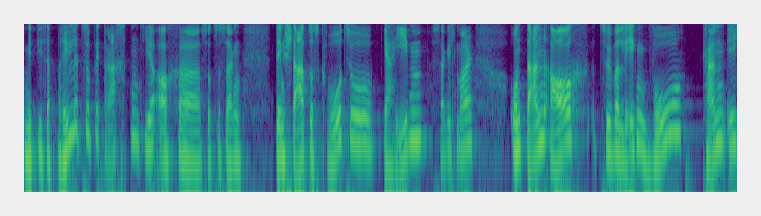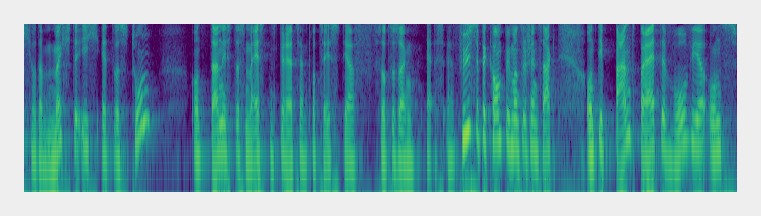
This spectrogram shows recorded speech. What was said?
mit dieser Brille zu betrachten, hier auch äh, sozusagen den Status quo zu erheben, sage ich mal, und dann auch zu überlegen, wo kann ich oder möchte ich etwas tun? Und dann ist das meistens bereits ein Prozess, der sozusagen Füße bekommt, wie man so schön sagt. Und die Bandbreite, wo wir uns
